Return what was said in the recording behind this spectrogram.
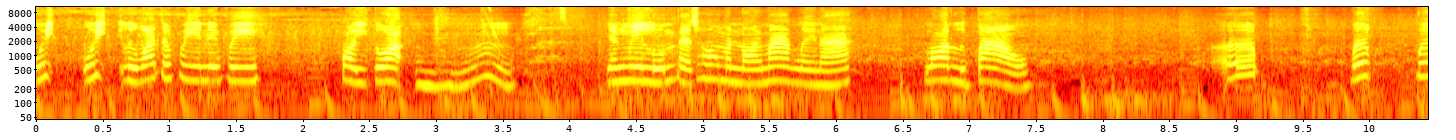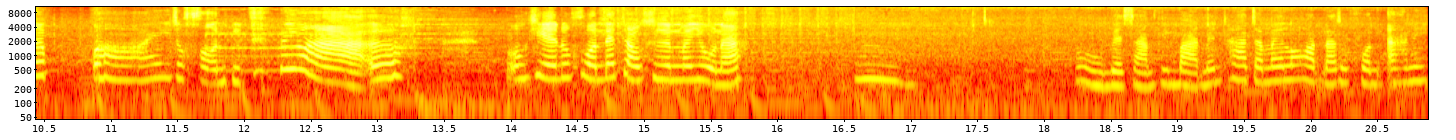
อุ๊ยอุ๊ยหรือว่าจะฟรีในฟรีพออีกตัว อืยังมีลุ้นแต่ช่องมันน้อยมากเลยนะ รอดหรือเปล่า เออปึ๊บปึ๊บบายทุกคนไม่มาเออ โอเค ทุกคนได้กลับคืนมาอยู่นะอืมโอ้เบ็ดสามสิบบาทไม่ท่าจะไม่รอดนะทุกคน อะนี่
